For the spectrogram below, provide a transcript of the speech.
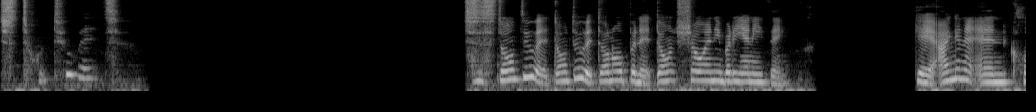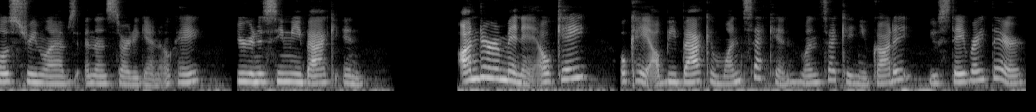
Just don't do it. Just don't do it. Don't do it. Don't open it. Don't show anybody anything. Okay, I'm gonna end, close Streamlabs, and then start again, okay? You're gonna see me back in under a minute, okay? Okay, I'll be back in one second. One second, you got it? You stay right there.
